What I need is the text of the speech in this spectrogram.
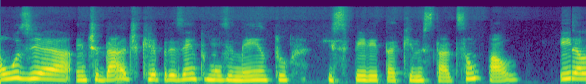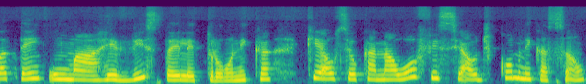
USE é a entidade que representa o movimento espírita aqui no estado de São Paulo. E ela tem uma revista eletrônica que é o seu canal oficial de comunicação,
